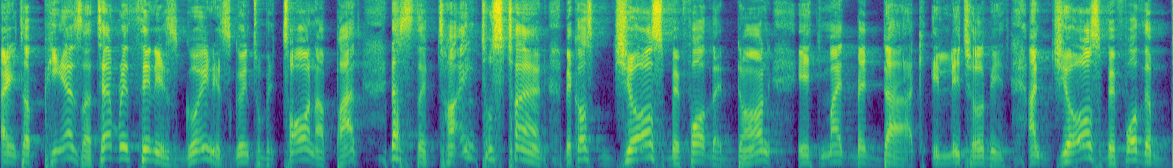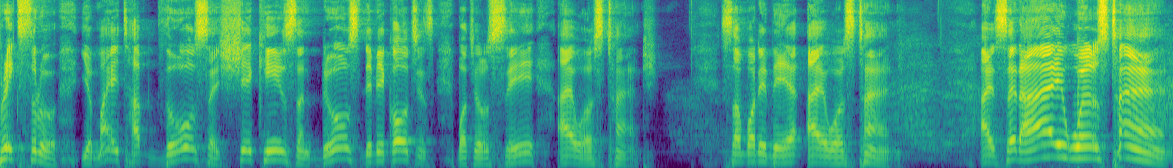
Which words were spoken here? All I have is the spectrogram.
and it appears that everything is going, it's going to be torn apart, that's the time to stand. Because just before the dawn, it might be dark a little bit. And just before the breakthrough, you might have those shakings and those difficulties, but you'll say, I will stand. Somebody there, I will stand. I said, I will stand.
